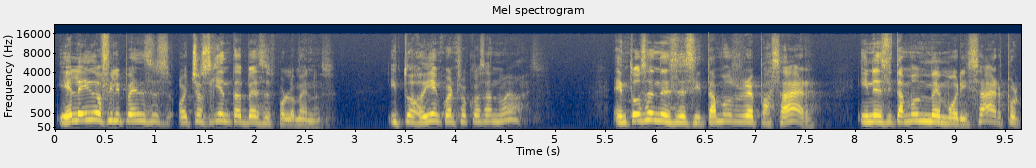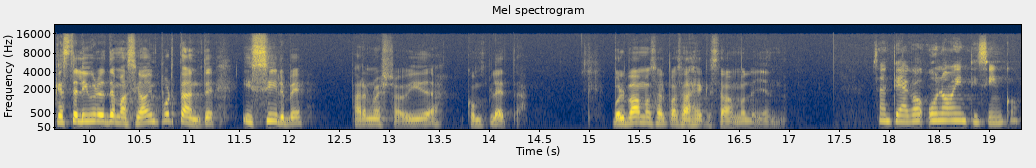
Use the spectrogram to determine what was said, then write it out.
Y he leído Filipenses 800 veces por lo menos y todavía encuentro cosas nuevas. Entonces necesitamos repasar y necesitamos memorizar, porque este libro es demasiado importante y sirve para nuestra vida completa. Volvamos al pasaje que estábamos leyendo. Santiago 1:25.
